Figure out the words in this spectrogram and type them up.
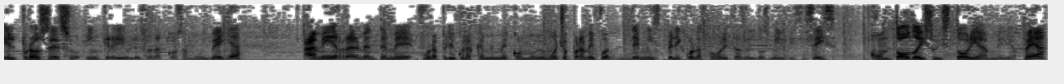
el proceso, increíble, es una cosa muy bella. A mí realmente me fue una película que a mí me conmovió mucho. Para mí fue de mis películas favoritas del 2016, con todo y su historia media fea.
